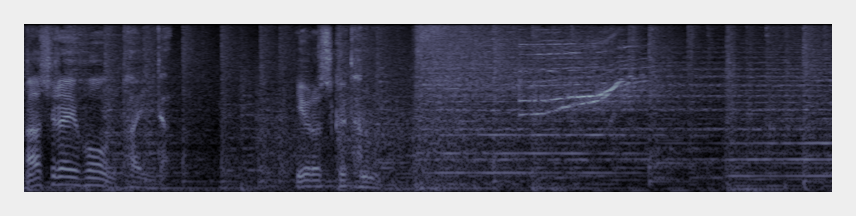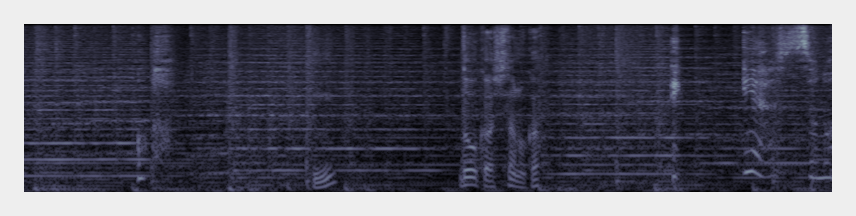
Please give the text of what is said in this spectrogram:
アシュレイ・ホーン隊員だ。よろしく頼む。ん？どうかしたのか？いえその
